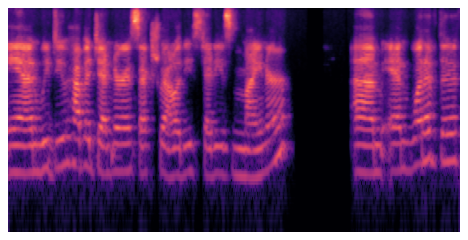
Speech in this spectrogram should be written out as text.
And we do have a Gender and Sexuality Studies minor um, and one of the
